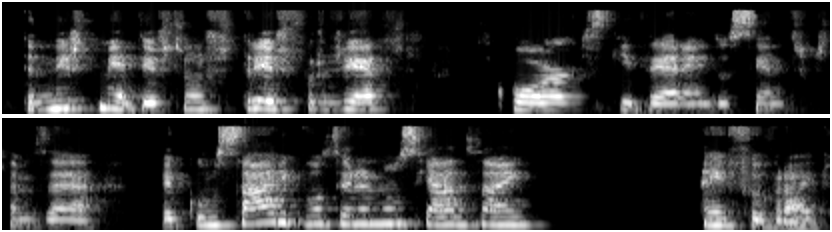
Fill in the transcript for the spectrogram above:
Portanto, neste momento, estes são os três projetos core, se quiserem, do centro que estamos a, a começar e que vão ser anunciados em, em fevereiro.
